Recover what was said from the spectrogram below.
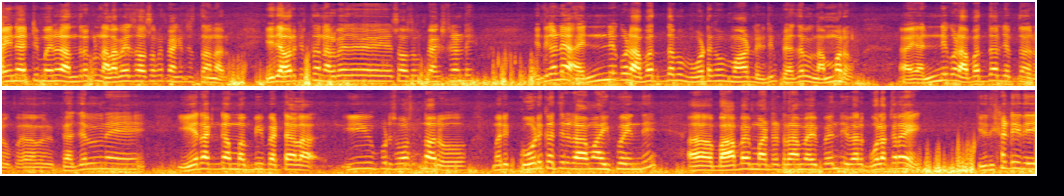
minority minority అందరికీ నలభై ఐదు సంవత్సరాలకు పెన్షన్ ఇస్తున్నారు. ఇది ఎవరికి ఇస్తారు నలభై ఐదు సంవత్సరాలకు పెన్షన్ అండి? ఎందుకంటే అన్నీ కూడా అబద్ధపు బూటకపు మాటలు. ఇది ప్రజలు నమ్మరు. అన్నీ కూడా అబద్ధాలు చెప్తున్నారు ప్రజల్ని ఏ రకంగా మబ్బి పెట్టాలా? ఈ ఇప్పుడు చూస్తున్నారు. మరి కోడికత్తి డ్రామా అయిపోయింది. బాబాయ్ మాట డ్రామా అయిపోయింది. ఇవాళ గులకరాయి. ఎందుకంటే ఇది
